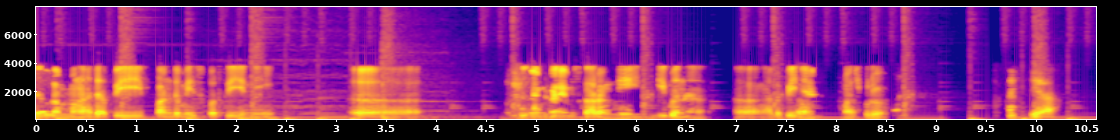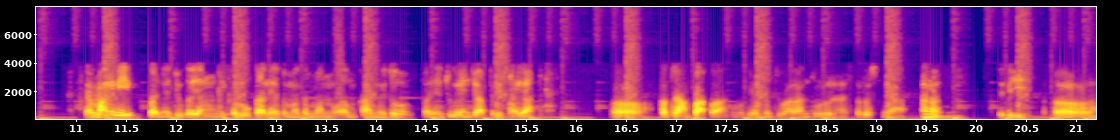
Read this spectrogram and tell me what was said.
dalam menghadapi pandemi seperti ini uh, UMKM sekarang nih gimana uh, ngadepinya Mas Bro? Ya, memang ini banyak juga yang dikeluhkan ya teman-teman UMKM itu. Banyak juga yang japri saya uh, terdampak lah kemudian penjualan turun dan seterusnya. Jadi uh,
